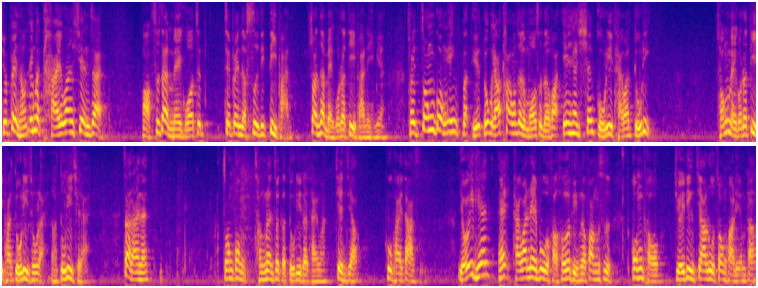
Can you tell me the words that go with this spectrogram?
就变成因为台湾现在，啊是在美国这这边的势力地盘。算在美国的地盘里面，所以中共应如果要套用这个模式的话，应该先鼓励台湾独立，从美国的地盘独立出来啊，独立起来，再来呢，中共承认这个独立的台湾，建交，互派大使，有一天，哎，台湾内部和和平的方式公投决定加入中华联邦，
